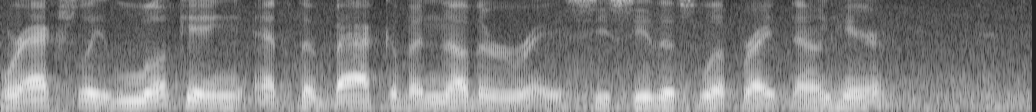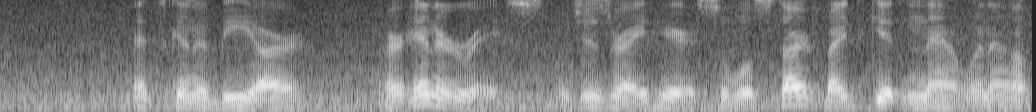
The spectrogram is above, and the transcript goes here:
we're actually looking at the back of another race. You see this lip right down here? That's going to be our, our inner race, which is right here. So we'll start by getting that one out.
